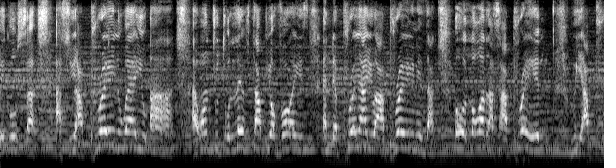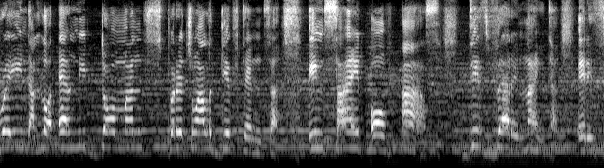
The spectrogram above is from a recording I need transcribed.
As you are praying where you are, I want you to lift up your voice and the prayer you are praying is that, oh Lord, as I pray, we are praying that, Lord, any dormant spiritual giftings uh, inside of us this very night, it is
